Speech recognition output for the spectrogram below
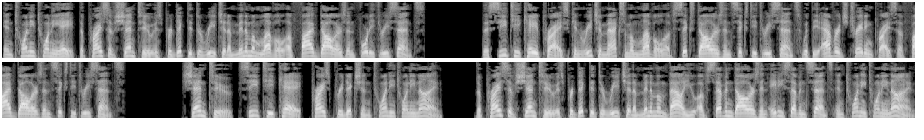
in 2028 the price of Shentu is predicted to reach at a minimum level of $5.43. The CTK price can reach a maximum level of $6.63 with the average trading price of $5.63. Shentu, CTK, Price Prediction 2029 the price of Shentu is predicted to reach at a minimum value of $7.87 in 2029.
